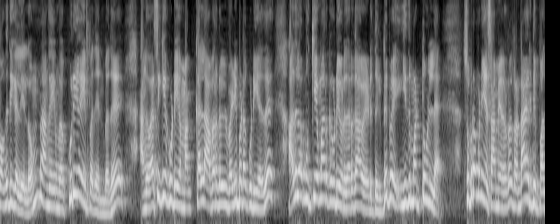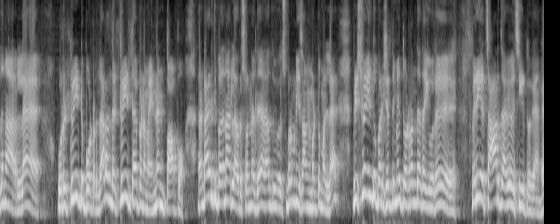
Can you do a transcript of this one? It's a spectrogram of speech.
பகுதிகளிலும் அங்கே இவங்க குறிவைப்பது என்பது அங்கே வசிக்கக்கூடிய மக்கள் அவர்கள் வழிபடக்கூடியது அதில் முக்கியமாக இருக்கக்கூடிய ஒரு தர்காவை எடுத்துக்கிட்டு இப்போ இது மட்டும் இல்லை சுப்பிரமணிய சாமி அவர்கள் ரெண்டாயிரத்தி பதினாறில் ஒரு ட்வீட் போட்டிருந்தார். அந்த ட்வீட்டை இப்போ நம்ம என்னன்னு பார்ப்போம். ரெண்டாயிரத்தி பதினாறில் அவர் சொன்னது அதாவது சுப்பிரமணிய சாமி மட்டுமல்ல விஸ்வ இந்து பரிஷத்துமே தொடர்ந்து அதை ஒரு பெரிய சார்ஜாகவே வச்சுக்கிட்டு இருக்காங்க.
